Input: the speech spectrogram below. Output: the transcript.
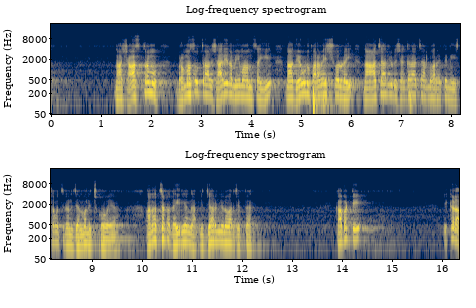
నా శాస్త్రము బ్రహ్మసూత్రాలు శారీర మీమాంస అయ్యి నా దేవుడు పరమేశ్వరుడై నా ఆచార్యుడు శంకరాచార్యులు వారైతే నీ ఇష్టం వచ్చిన జన్మలు ఇచ్చుకోవయ్యా అనచ్చట ధైర్యంగా విద్యారణ్యుల వారు చెప్పారు. కాబట్టి ఇక్కడ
